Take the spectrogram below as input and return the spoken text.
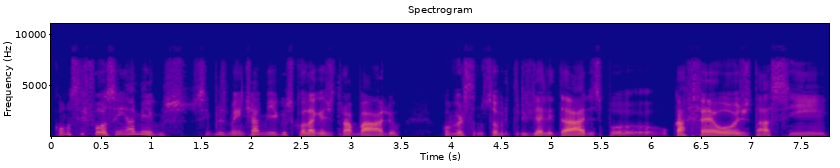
como se fossem amigos, simplesmente amigos, colegas de trabalho, conversando sobre trivialidades. Pô, o café hoje está assim,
